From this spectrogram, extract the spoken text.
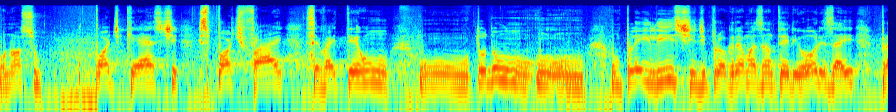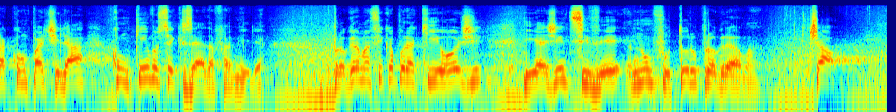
o nosso podcast, Spotify. Você vai ter um, um todo um, um, um playlist de programas anteriores aí para compartilhar com quem você quiser da família. O programa fica por aqui hoje e a gente se vê num futuro programa. Tchau!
